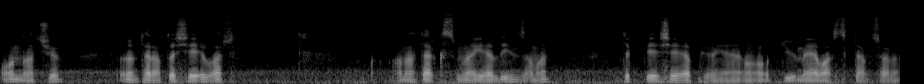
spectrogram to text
Onunla açıyorsun. Ön tarafta şeyi var. Anahtar kısmına geldiğin zaman tık diye şey yapıyorsun yani o düğmeye bastıktan sonra.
